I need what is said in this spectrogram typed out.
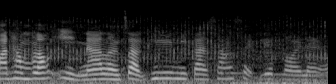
มาทำบล็อกอีกนะ หลังจากที่มีการสร้างเสร็จเรียบร้อยแล้ว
